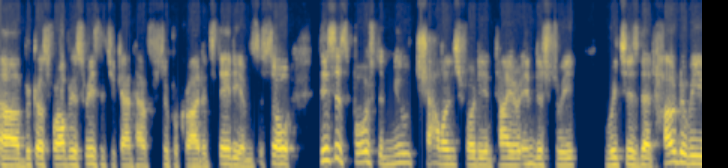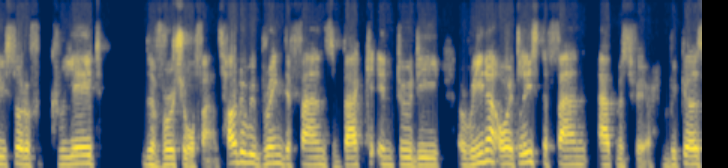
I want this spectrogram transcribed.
uh, because for obvious reasons, you can't have super crowded stadiums. So this has posed a new challenge for the entire industry, which is that how do we sort of create the virtual fans? How do we bring the fans back into the arena or at least the fan atmosphere? Because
